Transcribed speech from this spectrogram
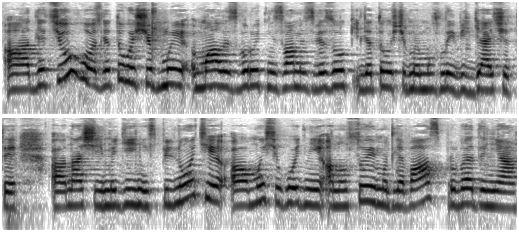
А для цього, для того, щоб ми мали зворотній з вами зв'язок, і для того, щоб ми могли віддячити нашій медійній спільноті, ми сьогодні анонсуємо для вас проведення.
